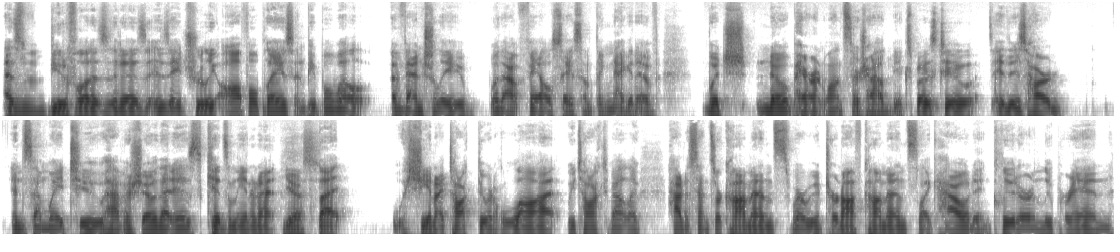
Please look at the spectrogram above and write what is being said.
as beautiful as it is, is a truly awful place, and people will eventually, without fail, say something negative, which no parent wants their child to be exposed to. It is hard in some way to have a show that is kids on the internet. Yes. But she and I talked through it a lot. We talked about like how to censor comments, where we would turn off comments, like how to include her and loop her in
